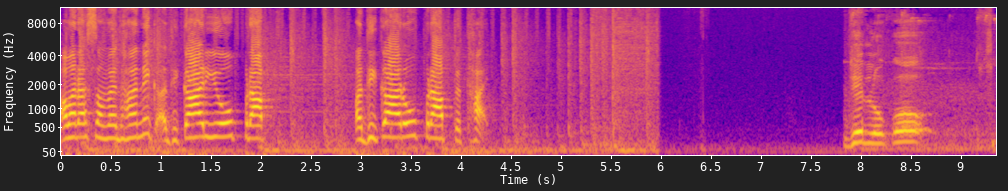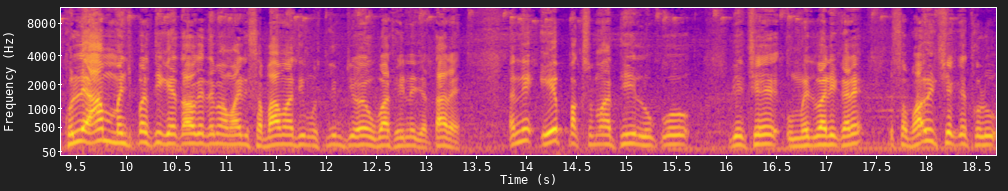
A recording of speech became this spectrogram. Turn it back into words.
અમારા સંવૈધાનિક અધિકારીઓ પ્રાપ્ત અધિકારો પ્રાપ્ત થાય. જે લોકો ખુલ્લે આમ મંચ પરથી કહેતા હોય કે તમે અમારી સભામાંથી મુસ્લિમ જે હોય ઊભા થઈને જતા રહે. અને એ પક્ષમાંથી લોકો જે છે ઉમેદવારી કરે. તો સ્વાભાવિક છે કે થોડું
